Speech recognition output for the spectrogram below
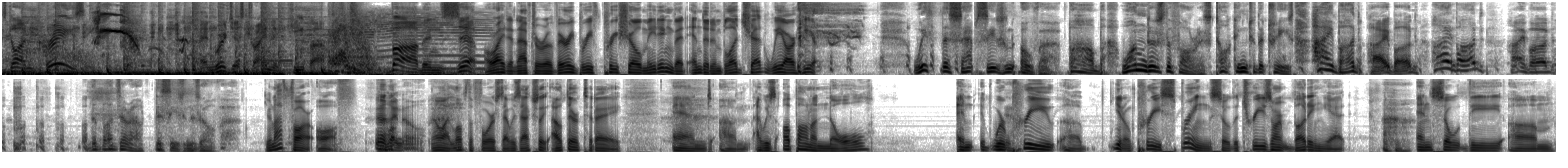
internet's gone crazy. And we're just trying to keep up. Bob and Zip. All right, and after a very brief pre show meeting that ended in bloodshed, we are here. With the sap season over, Bob wanders the forest talking to the trees. Hi, Bud. Hi, Bud. Hi, Bud. Hi, Bud. The buds are out. The season is over. You're not far off. I know. No, I love the forest. I was actually out there today, and um, I was up on a knoll, and we're pre, uh, you know, pre spring, so the trees aren't budding yet, and so the um,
